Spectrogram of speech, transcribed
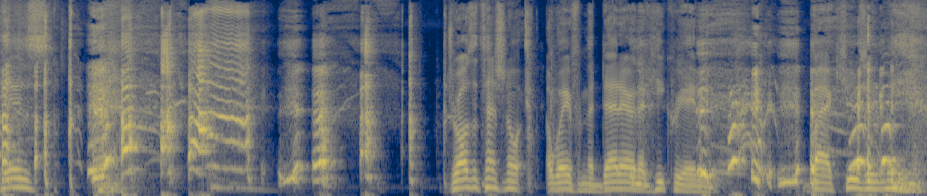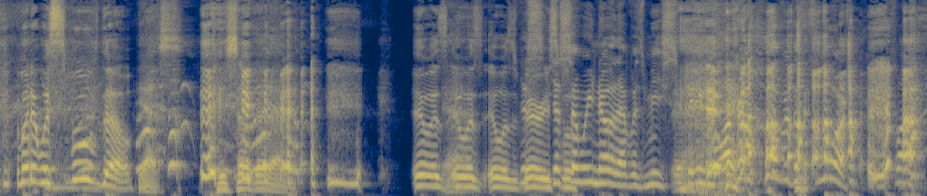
his draws attention away from the dead air that he created by accusing me. but it was smooth though. Yes, he's so good at it. It was it was it was very Just, just so we know, that was me spitting water all over the floor. Fuck.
